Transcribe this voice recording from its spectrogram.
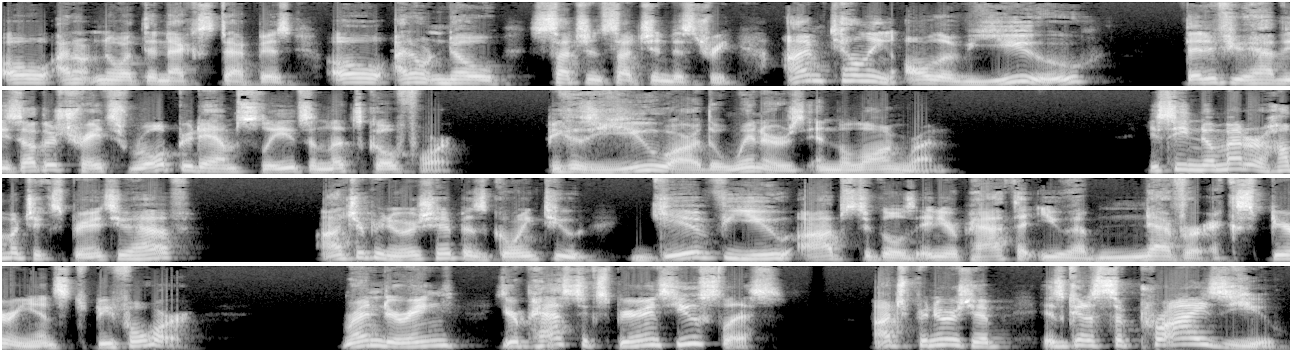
Oh, I don't know what the next step is. Oh, I don't know such and such industry. I'm telling all of you that if you have these other traits, roll up your damn sleeves and let's go for it because you are the winners in the long run. You see, no matter how much experience you have, entrepreneurship is going to give you obstacles in your path that you have never experienced before, rendering your past experience useless. Entrepreneurship is going to surprise you.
